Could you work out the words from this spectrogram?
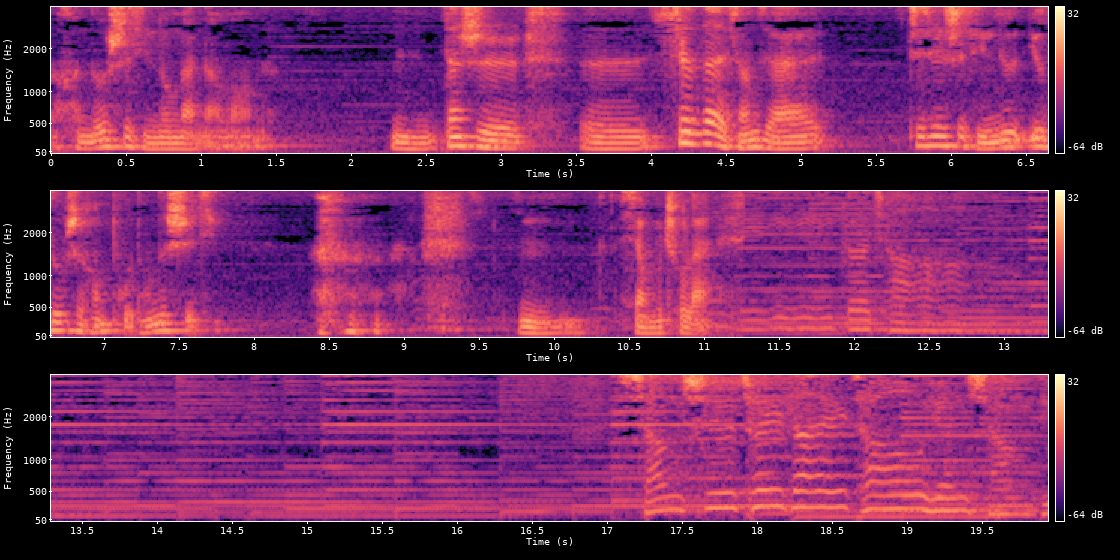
很多事情都蛮难忘的，嗯，但是呃，现在想起来，这些事情又又都是很普通的事情。嗯，想不出来。像是吹在草原上的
